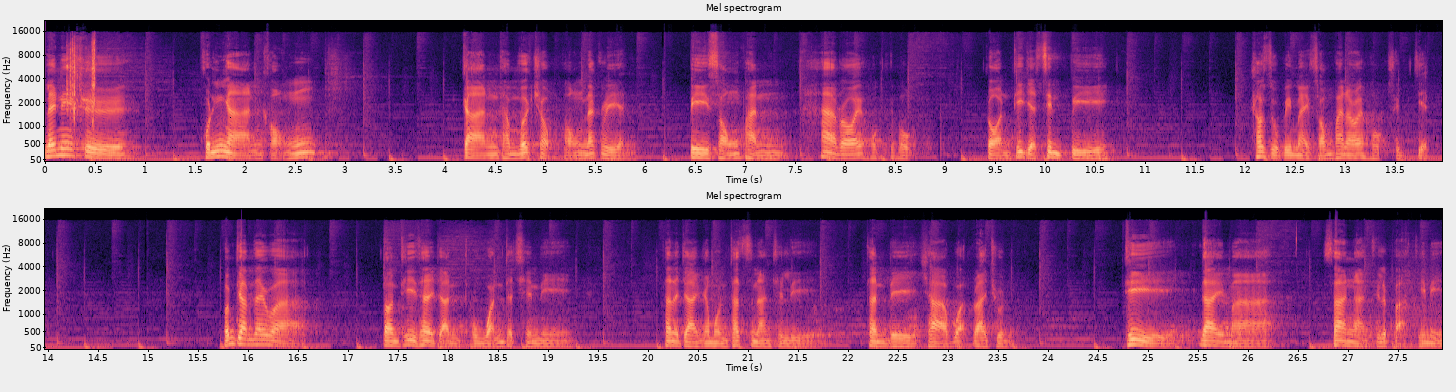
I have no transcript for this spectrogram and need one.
และนี่คือผลงานของการทำเวิร์กช็อปของนักเรียน ปี 2566 ก่อนที่จะสิ้นปี เข้าสู่ปีใหม่ 2567 ผมจำได้ว่าตอนที่ท่านอาจารย์ถวันดัชนี ท่านอาจารย์กมลทัศนานชลี ท่านเดชาวราชุน ที่ได้มาสร้างงานศิลปะที่นี่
